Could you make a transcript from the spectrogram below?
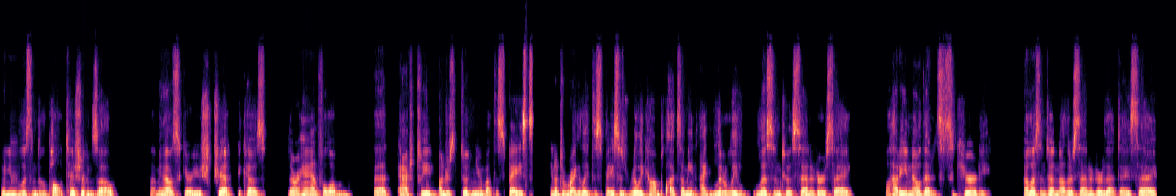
when you listen to the politicians, though, I mean, that was scary as shit because there are a handful of them that actually understood and knew about the space. You know, to regulate the space is really complex. I mean, I literally listened to a senator say, well, how do you know that it's security? I listened to another senator that day say,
